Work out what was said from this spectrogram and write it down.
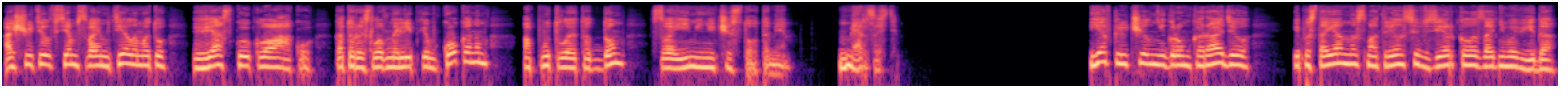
ощутил всем своим телом эту вязкую клоаку, которая словно липким коконом опутала этот дом своими нечистотами. Мерзость. Я включил негромко радио и постоянно смотрелся в зеркало заднего вида,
